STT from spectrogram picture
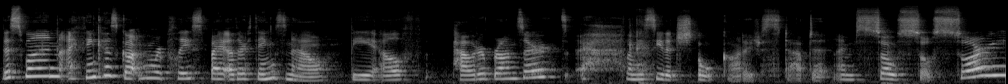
This one I think has gotten replaced by other things now. The e.l.f powder bronzer. Let me see the, oh God, I just stabbed it. I'm so, so sorry.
